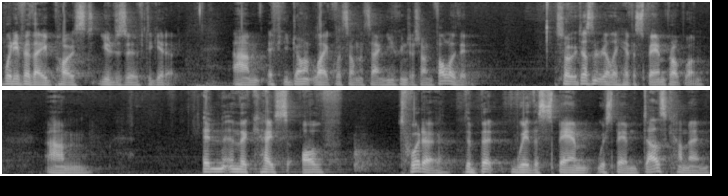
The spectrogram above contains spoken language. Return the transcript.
whatever they post, you deserve to get it. Um, if you don't like what someone's saying, you can just unfollow them. So it doesn't really have a spam problem. Um, in, in the case of Twitter, the bit where the spam where spam does come in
